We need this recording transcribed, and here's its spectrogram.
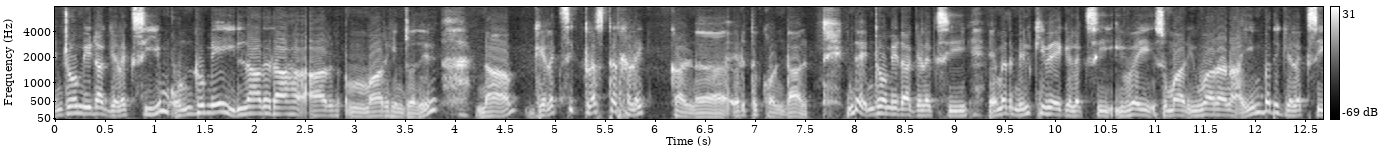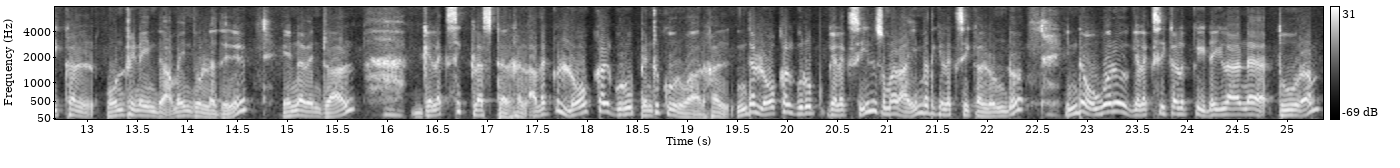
என்ட்ரோமீடா கேலக்ஸியும் ஒன்றுமே இல்லாததாக மாறுகின்றது. நாம் கேலக்ஸி கிளஸ்டர்களை எடுத்துக்கொண்டால் இந்த என்ட்ரோமிடா கெலக்சி எமது மில்கிவே கெலக்சி இவை சுமார் இவ்வாறான ஐம்பது கெலக்சிகள் ஒன்றிணைந்து அமைந்துள்ளது. என்னவென்றால் கெலக்சி கிளஸ்டர்கள் அதற்கு லோக்கல் குரூப் என்று கூறுவார்கள். இந்த லோக்கல் குரூப் கெலக்சியில் சுமார் ஐம்பது கெலக்சிகள் உண்டு. இந்த ஒவ்வொரு கெலக்சிகளுக்கு இடையிலான தூரம்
